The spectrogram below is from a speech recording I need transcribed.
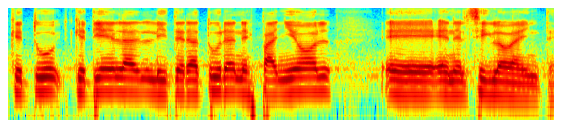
que, tu, que tiene la literatura en español eh, en el siglo XX.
